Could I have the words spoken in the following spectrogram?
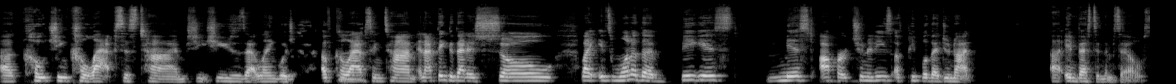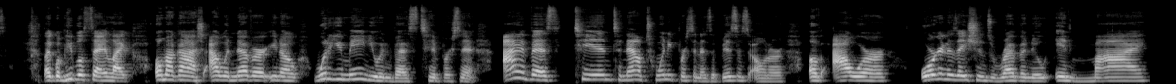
uh, coaching collapses time. She, she uses that language of mm-hmm. collapsing time. And I think that that is so like, it's one of the biggest missed opportunities of people that do not uh, invest in themselves. Like when people say like, "Oh my gosh, I would never," you know, what do you mean you invest 10%? I invest 10 to now 20% as a business owner of our organization's revenue in my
